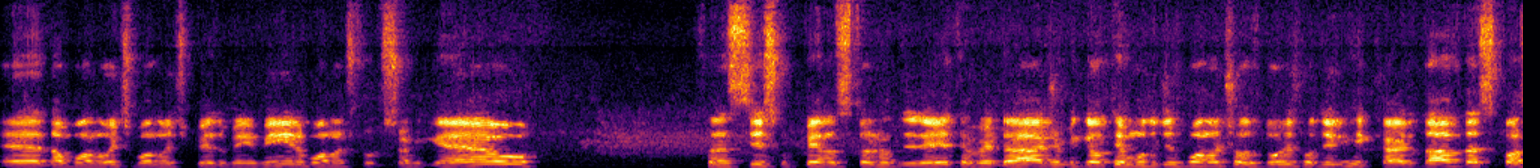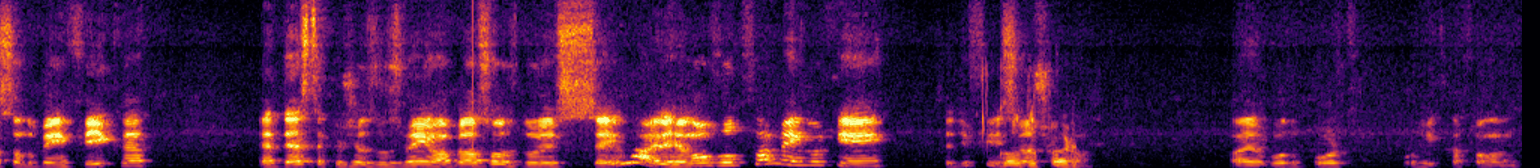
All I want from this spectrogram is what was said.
É, dá boa noite, boa noite, Pedro, bem-vindo. Boa noite, professor Miguel. Francisco Pena se tornou direito, é verdade. Miguel Temudo diz boa noite aos dois. Rodrigo e Ricardo. Dava da situação do Benfica. É desta que o Jesus vem. Um abraço aos dois. Sei lá, ele renovou o Flamengo aqui, hein? Isso é difícil. Gol do Porto. Olha, o gol do Porto. O Rick tá falando.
